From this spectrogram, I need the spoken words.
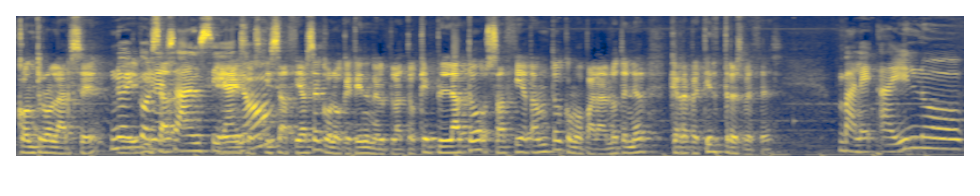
controlarse? No ir con esa ansia, ¿no? y saciarse con lo que tiene en el plato. ¿Qué plato sacia tanto como para no tener que repetir tres veces? Vale, ahí lo,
